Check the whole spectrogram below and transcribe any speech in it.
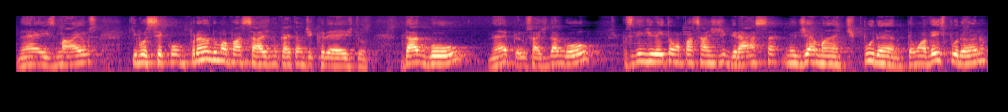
né? Smiles, que você comprando uma passagem no cartão de crédito da Gol, né, pelo site da Gol, você tem direito a uma passagem de graça no Diamante por ano. Então, uma vez por ano,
